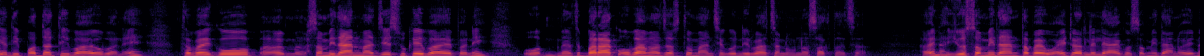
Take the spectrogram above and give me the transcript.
यदि पद्धति भयो भने तपाईँको संविधानमा जेसुकै भए पनि बराक ओबामा जस्तो मान्छेको निर्वाचन हुन सक्दछ। होइन यो संविधान तपाईँ व्हाइटहरूले ल्याएको संविधान होइन।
